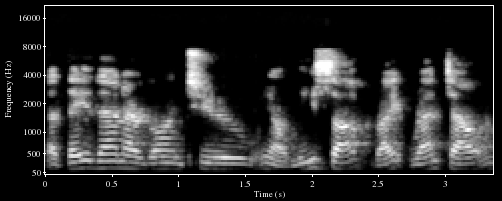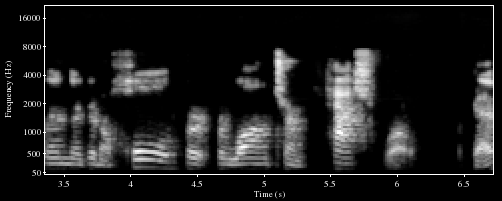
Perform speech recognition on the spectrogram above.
that they then are going to, you know, lease up, right, rent out, and then they're going to hold for, for long-term cash flow. Okay.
